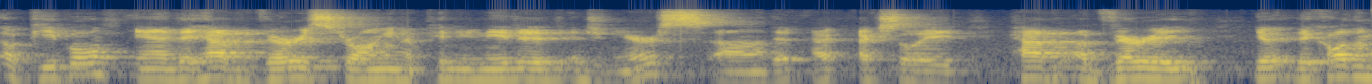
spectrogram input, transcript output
of people, and they have very strong and opinionated engineers uh, that actually have a very, you know, they call them,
